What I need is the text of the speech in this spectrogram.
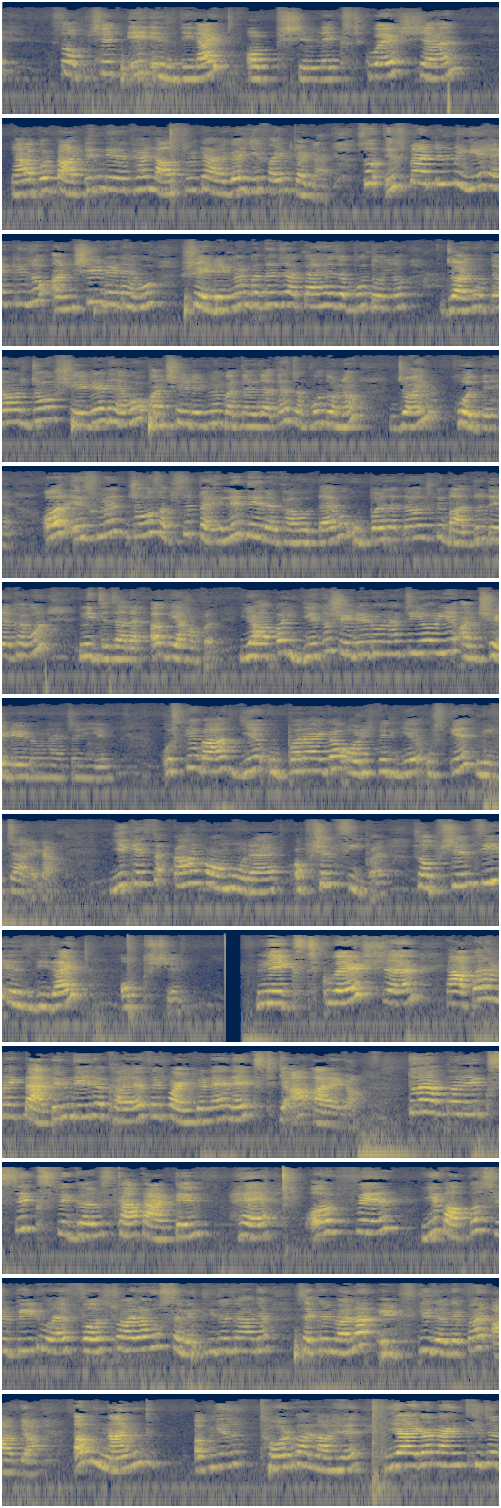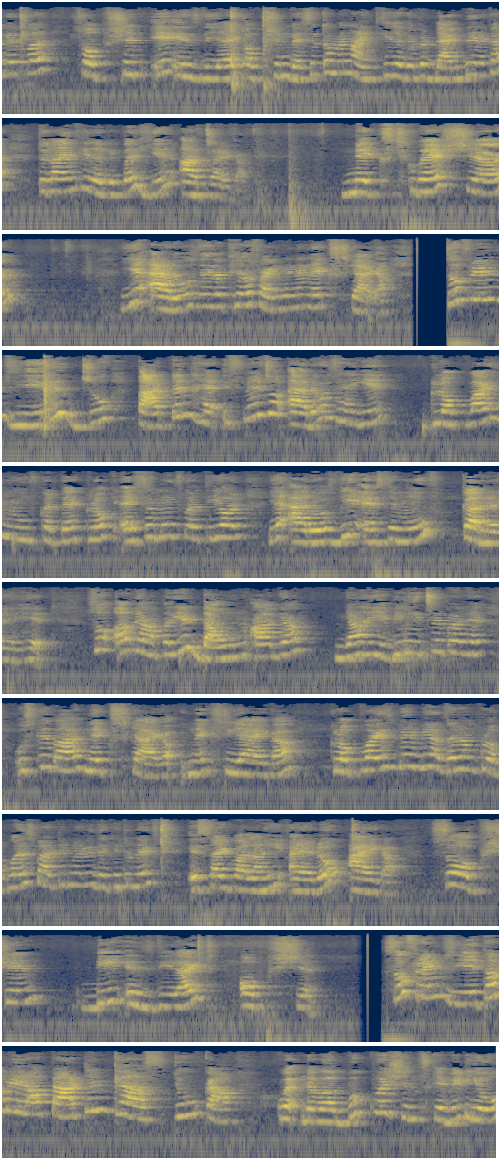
So option A is the right option next question यहाँ पर पैटर्न दे रखा है लास्ट में क्या आएगा ये फाइंड करना है। सो so, इस पैटर्न में ये है कि जो अनशेडेड है वो शेडेड में बदल जाता है जब वो दोनों ज्वाइन होते हैं और जो शेडेड है वो अनशेडेड में बदल जाता है जब वो दोनों ज्वाइन होते हैं। और इसमें जो सबसे पहले दे रखा होता है, वो ऊपर जाता है और उसके बाद जो दे रखा है, वो नीचे जा रहा है। अब यहाँ पर। यहाँ पर ये तो शेडेड होना चाहिए और ये अनशेडेड होना चाहिए। उसके बाद ये ऊपर आएगा और फिर ये उसके नीचे आएगा। ये कैसा, कहा फॉर्म हो रहा है? ऑप्शन सी पर। So option C is the right option next question यहाँ पर हमें एक पैटर्न दे रखा है, फिर फाइंड करना है नेक्स्ट क्या आएगा। तो यहाँ पर एक फिगर्स का पैटर्न है और फिर ये वापस रिपीट हो रहा है। फ़र्स्ट वाला वो सेवेंथ की जगह आ गया सेकंड वाला एट्थ की जगह पर आ गया। अब नाइन्थ अब ये जो थर्ड वाला है, ये आएगा नाइन्थ की जगह पर। So option A is the right option वैसे तो हमें नाइन्थ की जगह पर ब्लैंक दे रखा है तो नाइन्थ की जगह पर ये आ जाएगा। नेक्स्ट क्वेश्चन ये एरोज दे रखे और फाइंड करना नेक्स्ट क्या आएगा? तो फ्रेंड्स ये जो पैटर्न है इसमें जो एरोज है ये क्लॉकवाइज मूव करते हैं। क्लॉक ऐसे मूव करती है और ये एरोज भी ऐसे मूव कर रहे हैं। सो so, अब यहाँ पर ये डाउन आ गया। यहाँ ये भी नीचे पर है। उसके बाद नेक्स्ट क्या आएगा? नेक्स्ट ये आएगा। क्लॉकवाइज में भी अगर हम क्लॉकवाइज पैटर्न में भी देखें तो नेक्स्ट इस साइड वाला ही एरो आएगा। So option D is the right option so friends ये था मेरा पैटर्न क्लास टू का बुक क्वेश्चन के वीडियो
